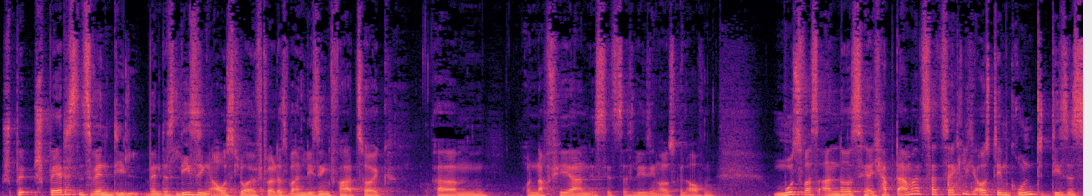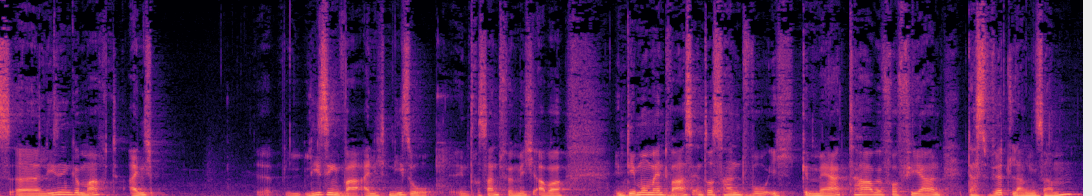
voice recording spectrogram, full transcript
spätestens wenn die wenn das Leasing ausläuft, weil das war ein Leasingfahrzeug, ähm, und nach vier Jahren ist jetzt das Leasing ausgelaufen. Muss was anderes her. Ich habe damals tatsächlich aus dem Grund dieses äh, Leasing gemacht. Eigentlich äh, Leasing war eigentlich nie so interessant für mich, aber in dem Moment war es interessant, wo ich gemerkt habe vor vier Jahren, das wird langsam.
